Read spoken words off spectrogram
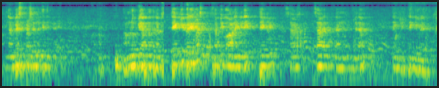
अपना बेस्ट दिखाए हम लोग भी अपना तरफ़ थैंक यू वेरी मच सभी को आने के लिए। Thank you sir sir and madam thank you thank you very much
